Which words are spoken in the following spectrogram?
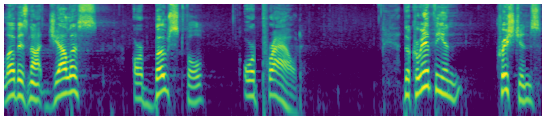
Love is not jealous or boastful or proud. The Corinthian Christians,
